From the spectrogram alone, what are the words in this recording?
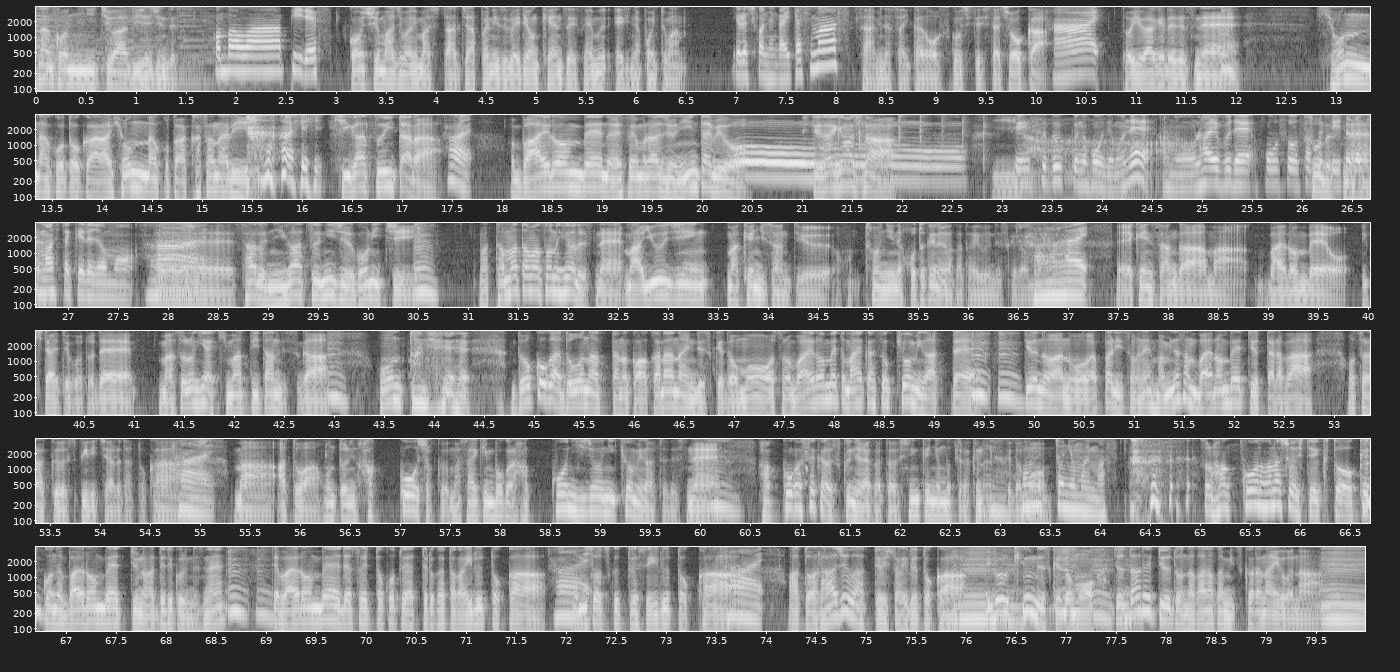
皆さんこんにちは DJ ジンですこんばんは、P です。今週も始まりました Japanese Radio on Cairns FM 89.1よろしくお願いいたします。さあ皆さんいかがお過ごしでしたでしょうか？はーい。というわけでですね、ひょんなことからひょんなことが重なり はい。気がついたらはい。バイロン・ベイの FM ラジオにインタビューをしていただきましたフェイスブックの方でもね、あのライブで放送させていただきましたけれども、はい。えー去る2月25日、まあ、たまたまその日はですね、まあ、友人、まあ、ケンジさんっていう本当にね仏のような方がいるんですけども、はい。えーケンジさんが、まあ、バイロンベイを行きたいということで、まあ、その日は決まっていたんですが、本当にねどこがどうなったのかわからないんですけどもそのバイロンベイって毎回すごく興味があって、っていうのはあのやっぱりそのね、まあ、皆さんバイロンベイって言ったらばおそらくスピリチュアルだとか、はい。まあ、あとは本当に発酵食、まあ、最近僕ら発酵に非常に興味があってですね、発酵が世界を救うんじゃないかと真剣に思ってるわけなんですけども。本当に思います。その発酵の話をしていくと結構ね、バイロンベイっていうのは出てくるんですね。でバイロンベイでそういったことをやってる方がいるとか、はい。お味噌を作ってる人いるとか、はい。あとはラジオやってる人がいるとかいろいろ聞くんですけども、じゃあ誰っていうとなかなか見つからないような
